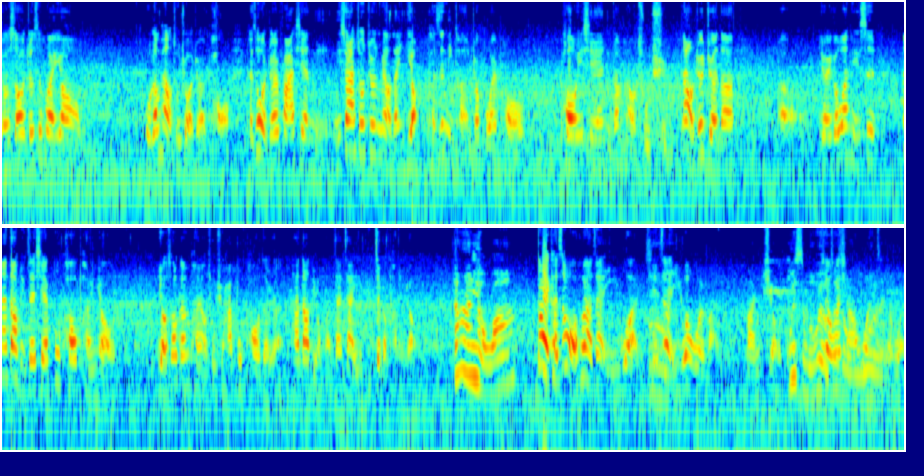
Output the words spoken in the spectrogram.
有时候就是会用我跟朋友出去，我就会 po。可是我就会发现你，你虽然说就是没有在用，可是你可能就不会 po po 一些你跟朋友出去。那我就觉得，呃，有一个问题是，那到底这些不 po 朋友，有时候跟朋友出去他不 po 的人，他到底有没有在在意这个朋友？当然有啊。对，可是我会有这个疑问。其实这个疑问我也蛮。蛮久的，为什么会有这种问？所以我想要问这个问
